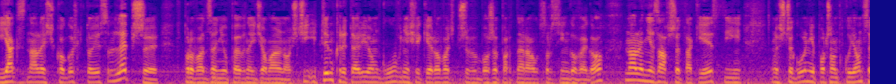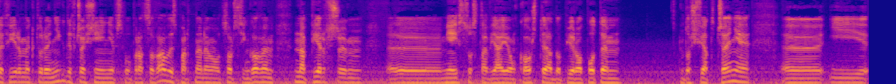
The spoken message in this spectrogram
jak znaleźć kogoś, kto jest lepszy w prowadzeniu pewnej działalności i tym kryterium głównie się kierować przy wyborze partnera outsourcingowego, no ale nie zawsze tak jest i szczególnie początkujące firmy, które nigdy wcześniej nie współpracowały z partnerem outsourcingowym, na pierwszym miejscu stawiają koszty, a dopiero dopiero potem doświadczenie i,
